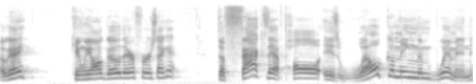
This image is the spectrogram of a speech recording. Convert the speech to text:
Okay? Can we all go there for a second? The fact that Paul is welcoming the women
